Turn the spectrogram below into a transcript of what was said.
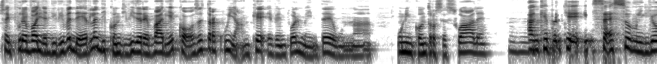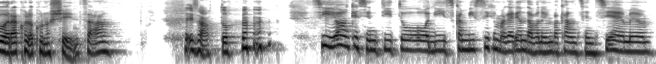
c'hai pure voglia di rivederla e di condividere varie cose, tra cui anche eventualmente un, un incontro sessuale. Mh-mh. Anche perché il sesso migliora con la conoscenza. Esatto. Sì, io ho anche sentito di scambisti che magari andavano in vacanza insieme.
